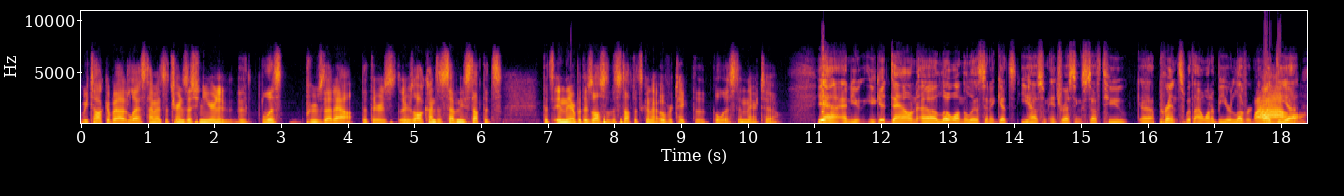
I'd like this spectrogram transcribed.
we talked about last time it's a transition year, and it, the list proves that out. That there's there's all kinds of '70s stuff that's that's in there, but there's also the stuff that's going to overtake the, the list in there too. yeah, and you you get down uh, low on the list, and it gets you have some interesting stuff too. Uh, Prince with "I Want to Be Your Lover." No idea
